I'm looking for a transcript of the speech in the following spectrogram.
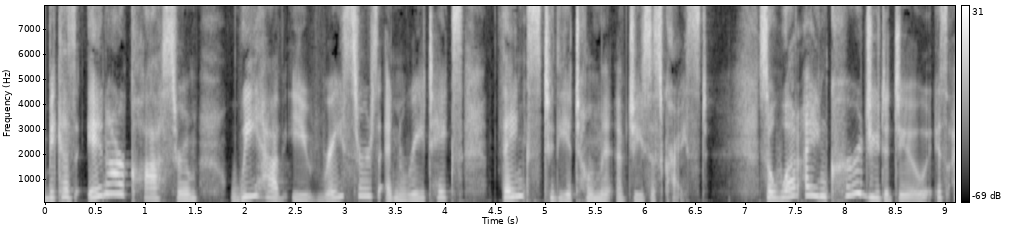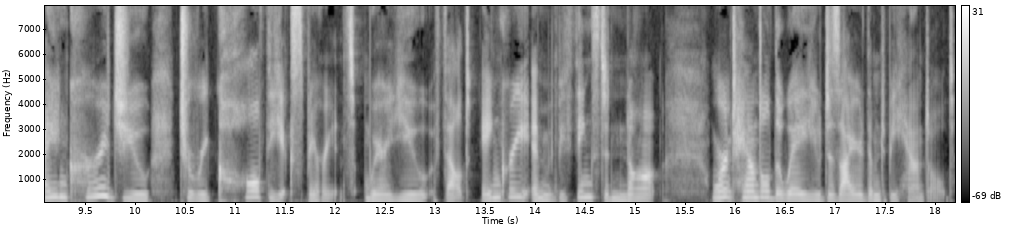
Because in our classroom, we have erasers and retakes thanks to the atonement of Jesus Christ. So, what I encourage you to do is, I encourage you to recall the experience where you felt angry and maybe things did not, weren't handled the way you desired them to be handled.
